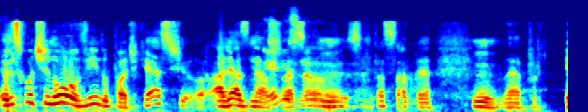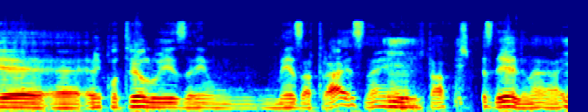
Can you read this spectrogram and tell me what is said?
Eles continuam ouvindo o podcast? Aliás, Nelson, Eles essa não, eu- né? você tá sabendo. Hum. Né, porque é, eu encontrei o Luiz aí um, um mês atrás, né? E Hum. ele tava com os pais dele, né? Aí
